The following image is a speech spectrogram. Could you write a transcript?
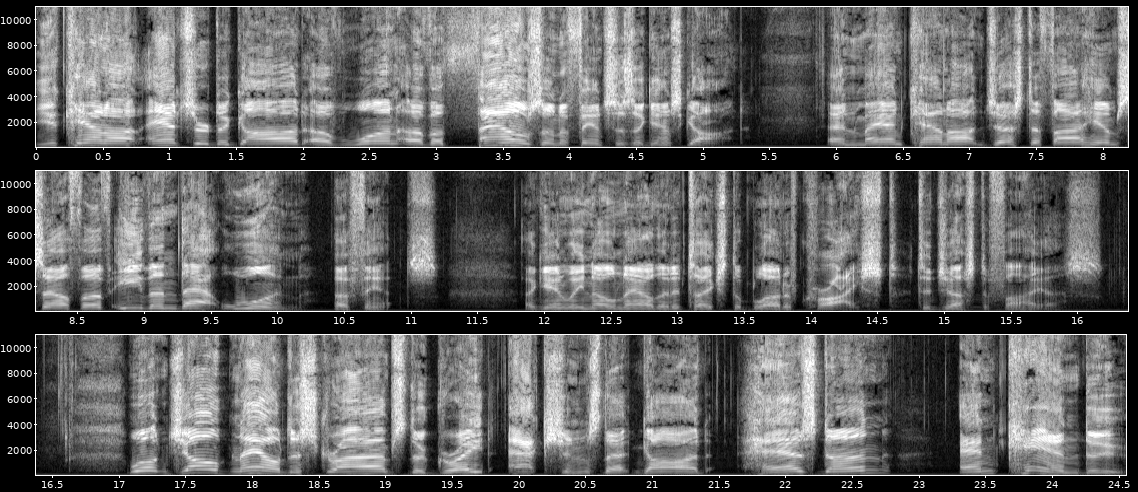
you cannot answer to God of one of a thousand offenses against God. And man cannot justify himself of even that one offense. Again, we know now that it takes the blood of Christ to justify us. Well, Job now describes the great actions that God has done and can do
